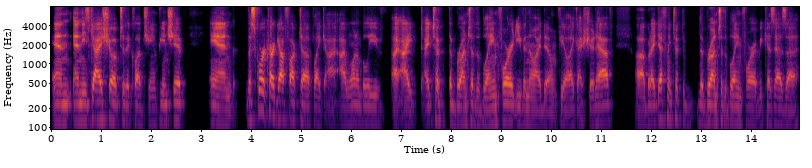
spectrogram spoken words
and and these guys show up to the club championship and the scorecard got fucked up like i, I want to believe I, I, I took the brunt of the blame for it even though i don't feel like i should have uh, but i definitely took the, the brunt of the blame for it because as a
